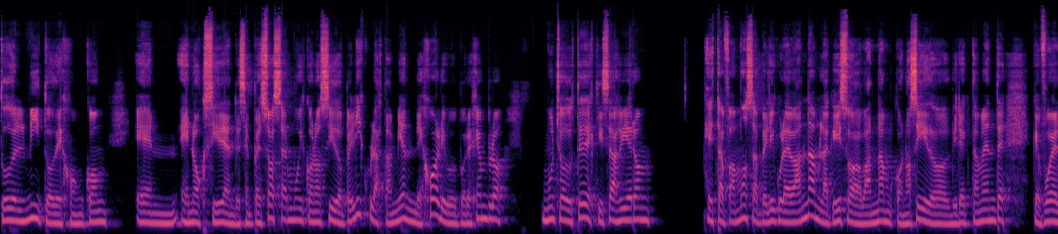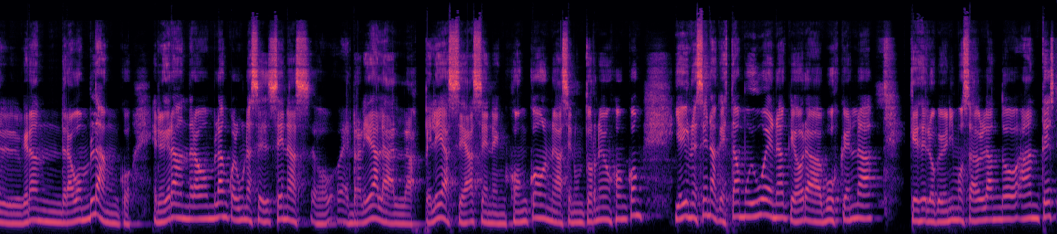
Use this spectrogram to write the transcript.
todo el mito de Hong Kong en, en Occidente. Se empezó a hacer muy conocido. Películas también de Hollywood, por ejemplo, muchos de ustedes quizás vieron esta famosa película de Van Damme, la que hizo a Van Damme conocido directamente, que fue el Gran Dragón Blanco. En el Gran Dragón Blanco algunas escenas, o en realidad las peleas se hacen en Hong Kong, hacen un torneo en Hong Kong, y hay una escena que está muy buena, que ahora búsquenla, que es de lo que venimos hablando antes,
